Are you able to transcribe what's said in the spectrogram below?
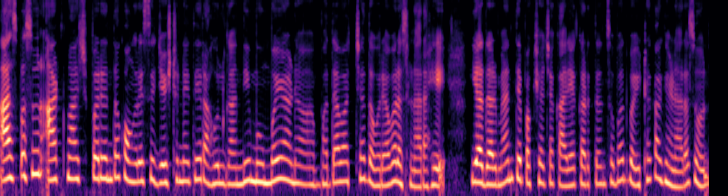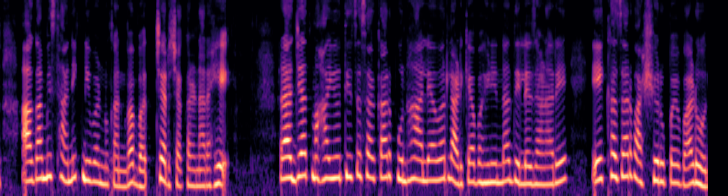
आजपासून आठ मार्चपर्यंत काँग्रेसचे ज्येष्ठ नेते राहुल गांधी मुंबई आणि अहमदाबादच्या दौऱ्यावर असणार आहे. या दरम्यान ते पक्षाच्या कार्यकर्त्यांसोबत बैठका घेणार असून आगामी स्थानिक निवडणुकांबाबत चर्चा करणार आहे. राज्यात महायुतीचं सरकार पुन्हा आल्यावर लाडक्या बहिणींना दिले जाणारे एक हजार पाचशे रुपये वाढवून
